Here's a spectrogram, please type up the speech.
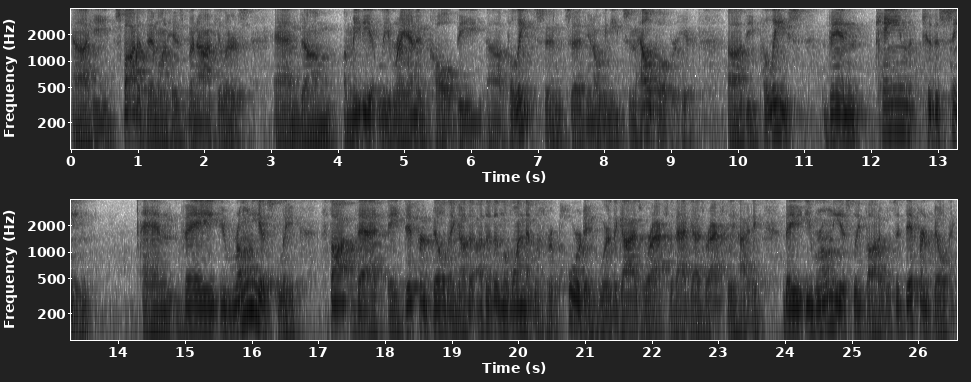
Uh, he spotted them on his binoculars and um, immediately ran and called the uh, police and said, you know, we need some help over here. Uh, the police then came to the scene and they erroneously thought that a different building other, other than the one that was reported where the guys were actually the bad guys were actually hiding they erroneously thought it was a different building.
